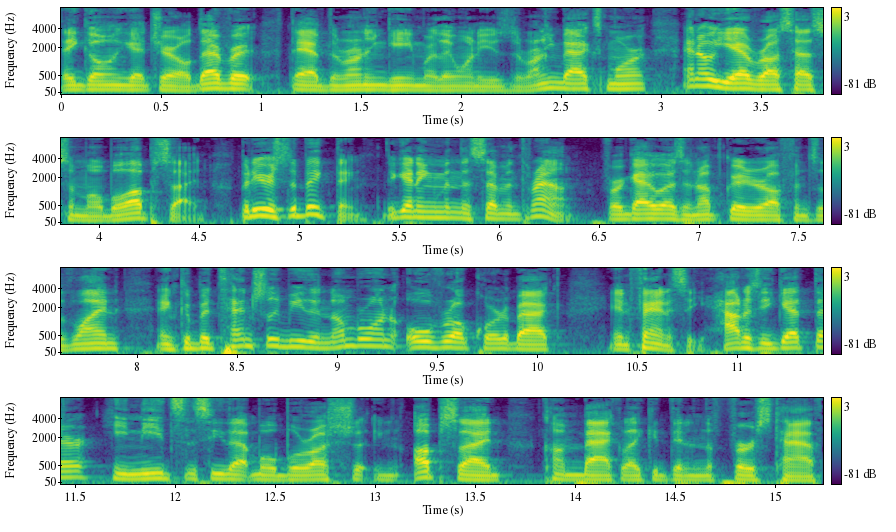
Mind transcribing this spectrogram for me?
They go and get Gerald Everett. They have the running game where they want to use the running backs more. And oh, yeah, Russ has some mobile upside. But here's the big thing you're getting him in the seventh round for a guy who has an upgraded offensive line and could potentially be the number one overall quarterback in fantasy. How does he get there? He needs to see that mobile rushing upside come back like it did in the first half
